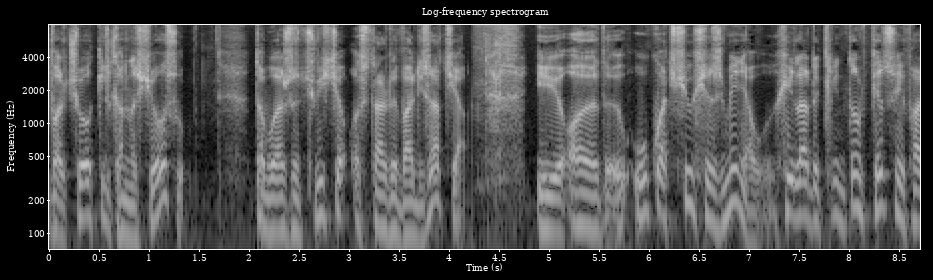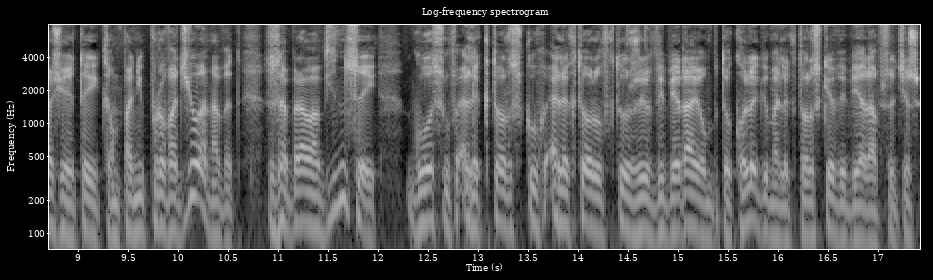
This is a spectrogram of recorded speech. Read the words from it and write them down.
walczyło kilkanaście osób. To była rzeczywiście ostra rywalizacja i o, układ sił się zmieniał. Hillary Clinton w pierwszej fazie tej kampanii prowadziła nawet, zebrała więcej głosów elektorskich, elektorów, którzy wybierają, bo to kolegium elektorskie wybiera przecież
